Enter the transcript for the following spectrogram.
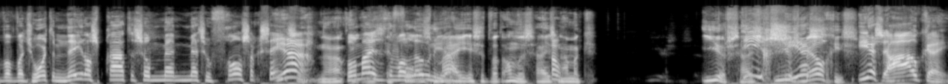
wa- want je hoort hem Nederlands praten zo met, met zo'n Frans accentje. Ja. Nou, Voor ik- mij is het een Volgens Wallonië. mij is het wat anders. Hij is Oh. namelijk Iers. Hij is Iers? Iers, Iers? Belgisch. Iers, ah oké.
